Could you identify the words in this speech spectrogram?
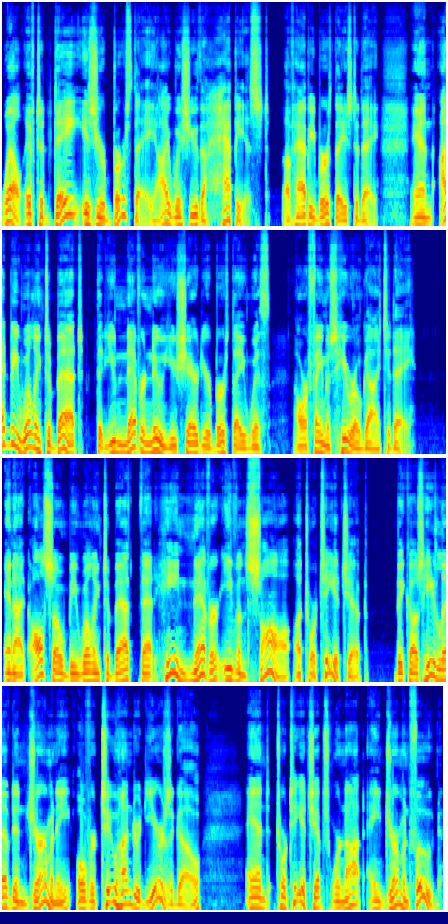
Well, if today is your birthday, I wish you the happiest of happy birthdays today. And I'd be willing to bet that you never knew you shared your birthday with our famous hero guy today. And I'd also be willing to bet that he never even saw a tortilla chip because he lived in Germany over 200 years ago, and tortilla chips were not a German food.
